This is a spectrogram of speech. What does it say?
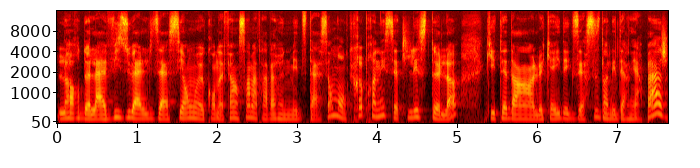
lors de la visualisation euh, qu'on a fait ensemble à travers une méditation. Donc, reprenez cette liste-là qui était dans le cahier d'exercice dans les dernières pages.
